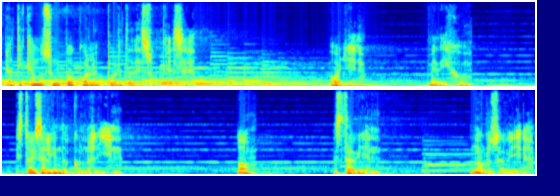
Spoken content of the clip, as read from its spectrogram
Platicamos un poco a la puerta de su casa. Oye, me dijo, estoy saliendo con alguien. Oh, está bien. No lo sabía.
